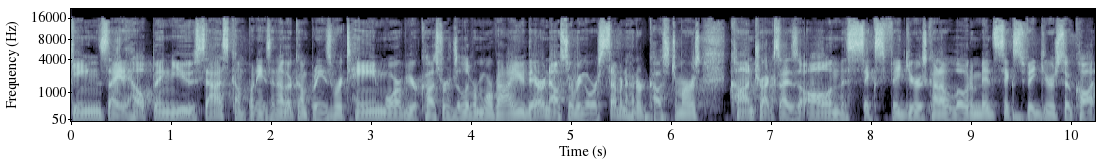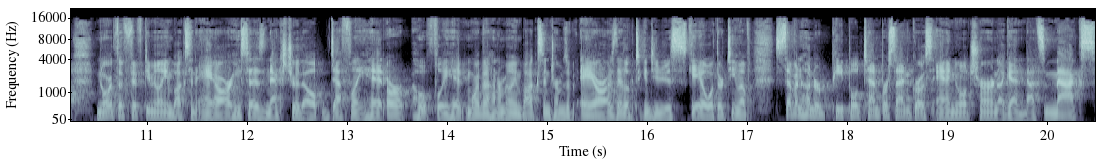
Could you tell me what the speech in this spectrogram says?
Gainsight helping you, SaaS companies and other companies, retain more of your customers, deliver more value. They're now serving over 700 customers. Contract sizes all in the six figures, kind of low to mid six figures. So call it north of 50 million bucks in AR. He says next year they'll definitely hit or hopefully hit more than 100 million bucks in terms of AR as they look to continue to scale with their team of 700 people, 10% gross annual churn. Again, that's max.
